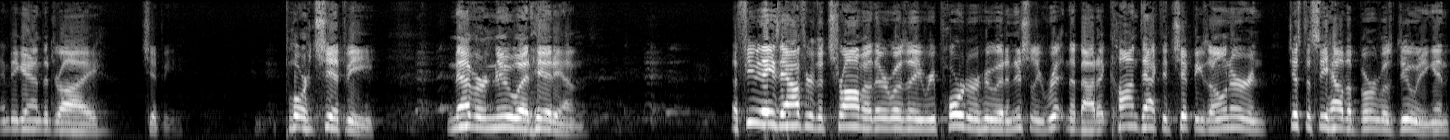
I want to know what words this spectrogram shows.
and began to dry Chippy. Poor Chippy never knew what hit him. A few days after the trauma, there was a reporter who had initially written about it, contacted Chippy's owner and just to see how the bird was doing. And,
